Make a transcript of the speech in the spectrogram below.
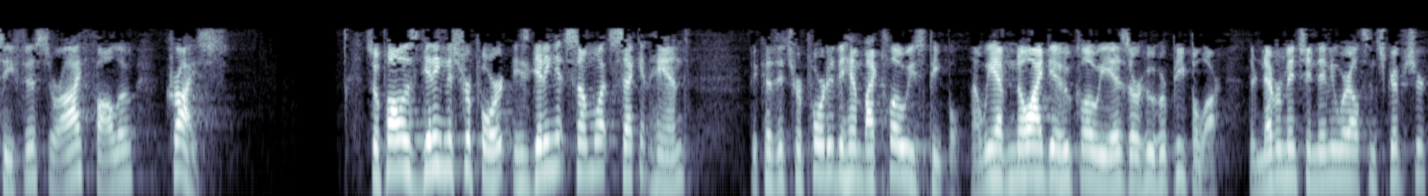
Cephas, or I follow Christ. So Paul is getting this report. He's getting it somewhat secondhand because it's reported to him by Chloe's people. Now we have no idea who Chloe is or who her people are. They're never mentioned anywhere else in Scripture.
